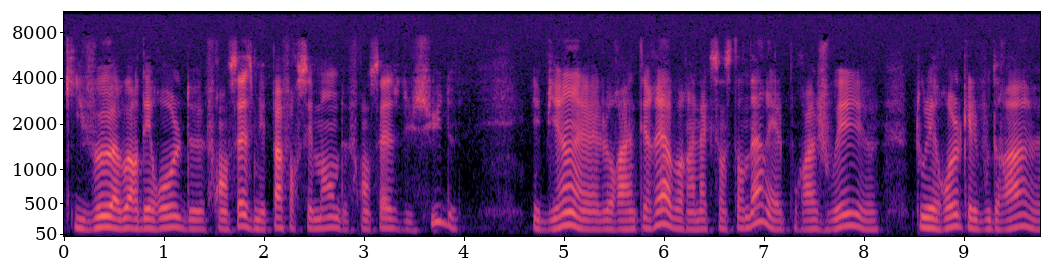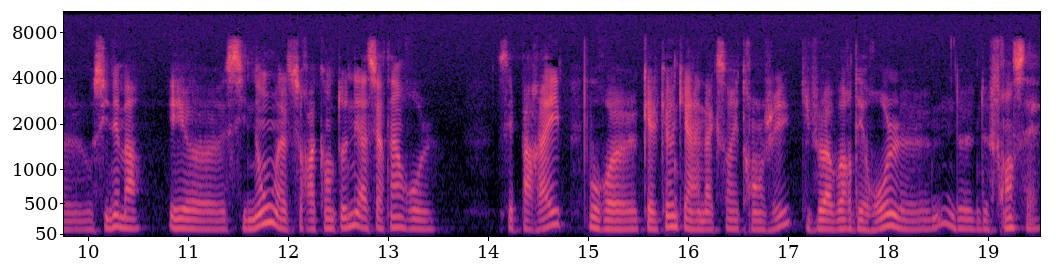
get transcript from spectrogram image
qui veut avoir des rôles de française, mais pas forcément de française du Sud, eh bien, elle aura intérêt à avoir un accent standard et elle pourra jouer tous les rôles qu'elle voudra au cinéma. Et euh, sinon, elle sera cantonnée à certains rôles. C'est pareil pour quelqu'un qui a un accent étranger, qui veut avoir des rôles de, de français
